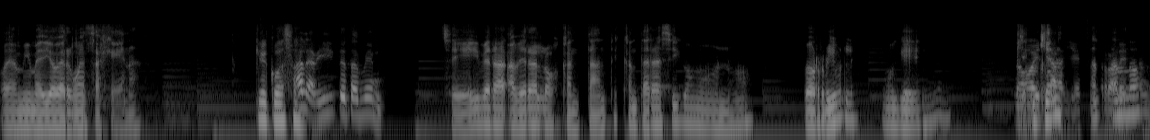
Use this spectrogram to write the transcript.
Oye, a mí me dio vergüenza ajena. qué cosa? Ah, la viste también. Sí, ver a, a ver a los cantantes cantar así como, no. Fue horrible. Como que. No, ¿Quién- está cantando?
